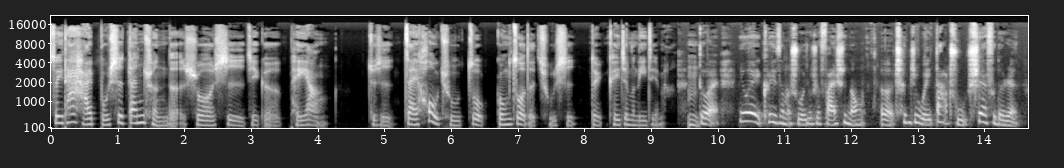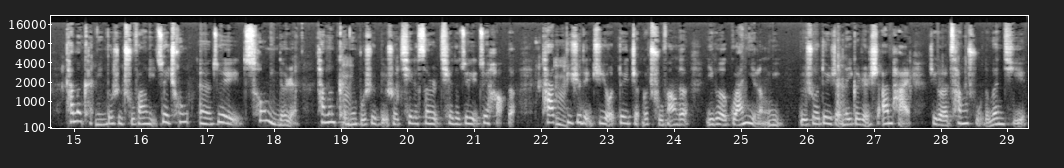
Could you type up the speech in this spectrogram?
所以它还不是单纯的说是这个培养，就是在后厨做工作的厨师。对，可以这么理解吗？嗯，对，因为可以这么说，就是凡是能呃称之为大厨 chef 的人，他们肯定都是厨房里最聪呃最聪明的人。他们肯定不是比如说切个丝儿切的最最好的，他必须得具有对整个厨房的一个管理能力，比如说对人的一个人事安排，这个仓储的问题，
